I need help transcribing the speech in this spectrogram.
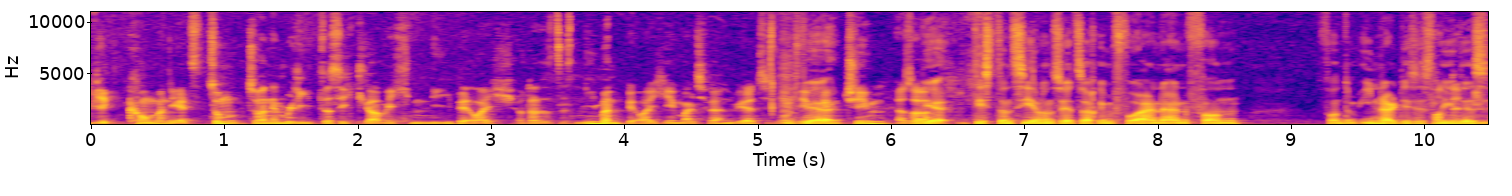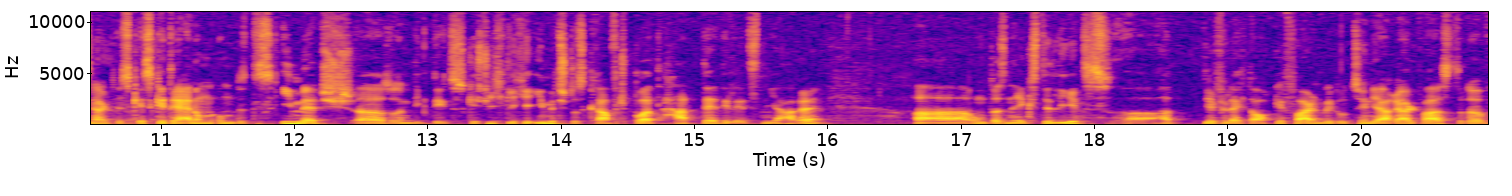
Wir kommen jetzt zum, zu einem Lied, das ich glaube ich nie bei euch oder dass das niemand bei euch jemals hören wird. Und wir- im Gym. Also Wir distanzieren uns jetzt auch im Vorhinein von, von dem Inhalt dieses von dem Liedes. Inhalt. Es, es geht rein um, um das, Image, die, das geschichtliche Image, das Kraftsport hatte die letzten Jahre. Äh, und das nächste Lied äh, hat dir vielleicht auch gefallen, wie du zehn Jahre alt warst, oder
